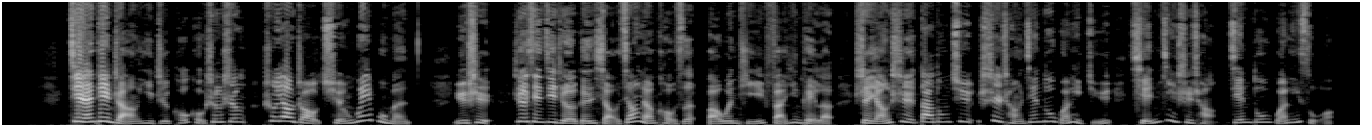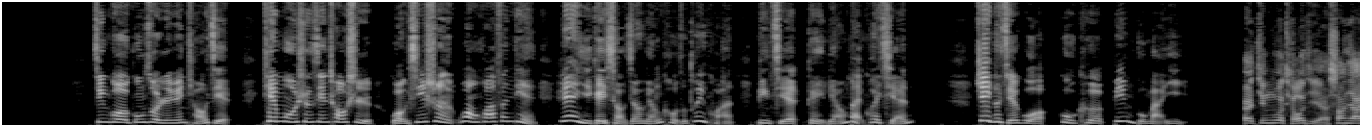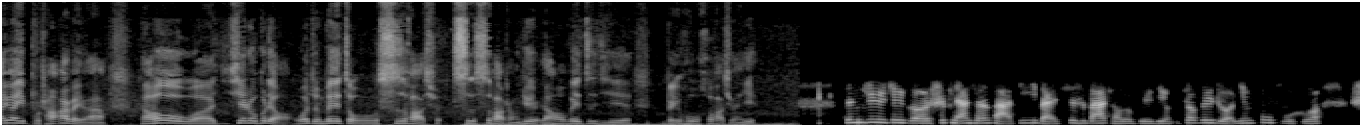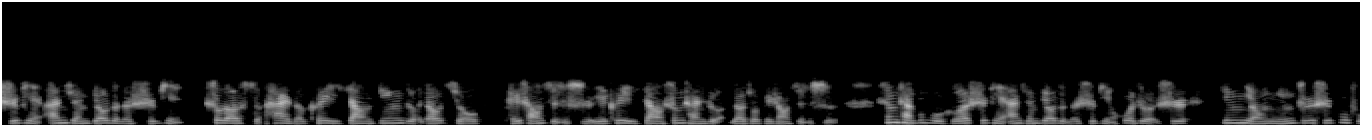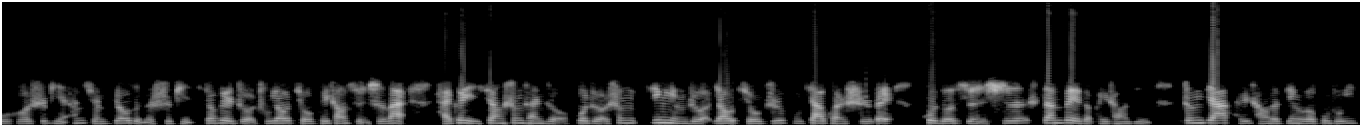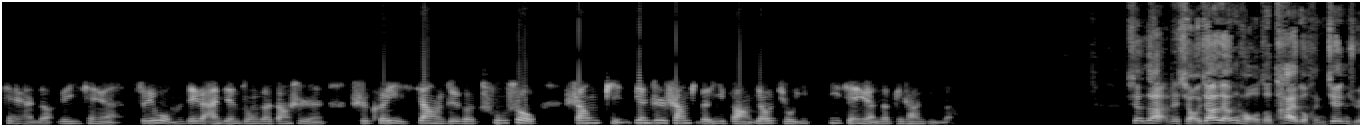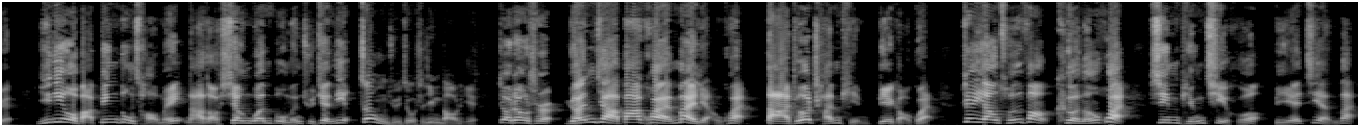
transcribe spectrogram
既然店长一直口口声声说要找权威部门，于是热线记者跟小江两口子把问题反映给了沈阳市大东区市场监督管理局前进市场监督管理所。经过工作人员调解，天目生鲜超市广新顺望花分店愿意给小江两口子退款，并且给两百块钱。这个结果顾客并不满意。经过调解，商家愿意补偿二百元，然后我接受不了，我准备走司法程司司法程序，然后为自己维护合法权益。根据这个食品安全法第一百四十八条的规定，消费者因不符合食品安全标准的食品受到损害的，可以向经营者要求赔偿损失，也可以向生产者要求赔偿损失。生产不符合食品安全标准的食品，或者是经营明知是不符合食品安全标准的食品，消费者除要求赔偿损失外，还可以向生产者或者生经营者要求支付价款十倍或者损失三倍的赔偿金，增加赔偿的金额不足一千元的为一千元。所以我们这个案件中的当事人是可以向这个出售商品变质商品的一方要求一一千元的赔偿金的。现在这小江两口子态度很坚决。一定要把冰冻草莓拿到相关部门去鉴定，证据就是硬道理。这正是原价八块卖两块，打折产品别搞怪，这样存放可能坏，心平气和别见外。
